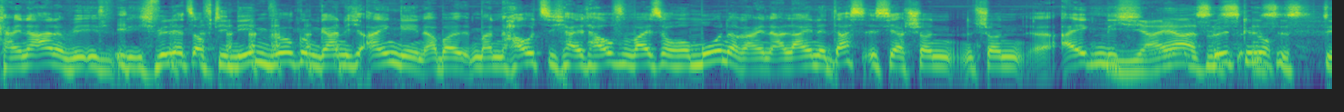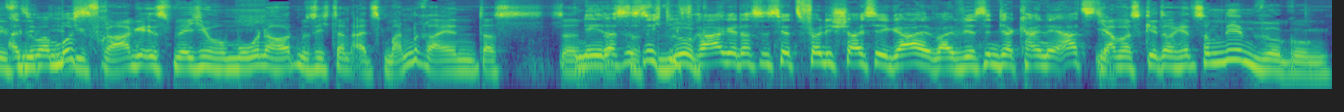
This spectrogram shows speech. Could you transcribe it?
Keine Ahnung, ich, ich will jetzt auf die Nebenwirkungen gar nicht eingehen, aber man haut sich halt haufenweise Hormone rein. Alleine das ist ja schon, schon äh, eigentlich Ja, ja, es blöd ist, genug. also man muss, die Frage ist, welche Hormone haut man sich dann als Mann rein, dass, dass nee, das ist nicht die wirkt. Frage, das ist jetzt völlig scheißegal, weil wir sind ja keine Ärzte. Ja, aber es geht doch jetzt um Nebenwirkungen.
